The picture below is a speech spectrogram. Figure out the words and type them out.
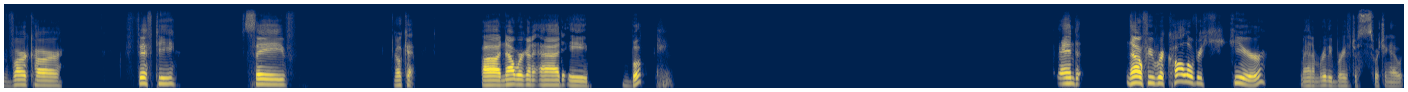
varchar 50, save. Okay. Uh, now we're going to add a book. And now if we recall over here, man, I'm really brave just switching out.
